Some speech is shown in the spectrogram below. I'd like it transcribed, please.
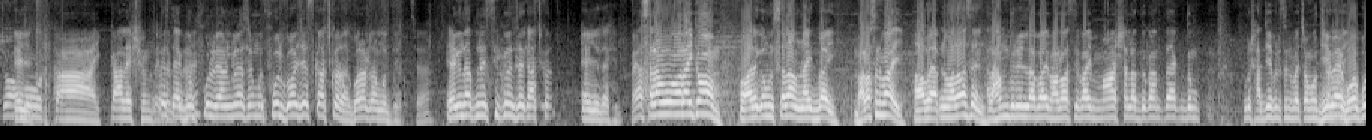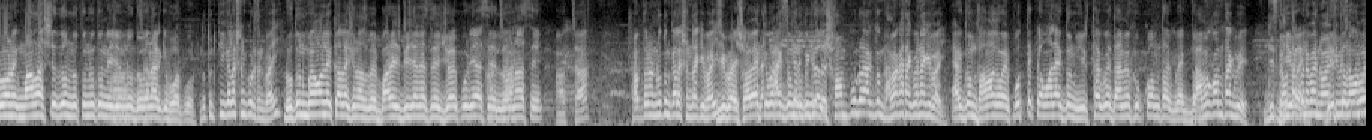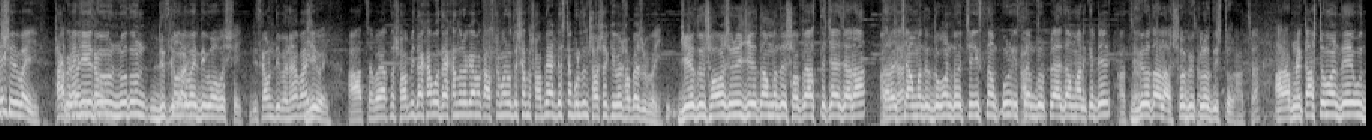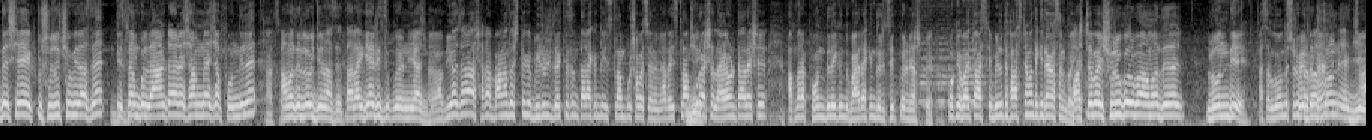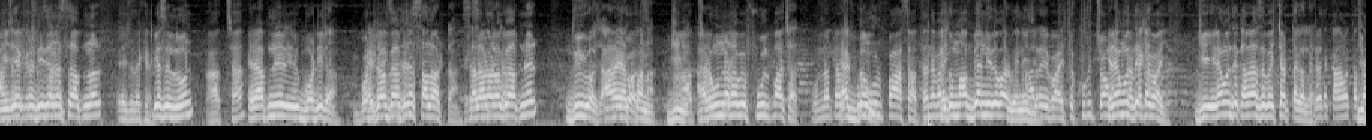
চমৎকার। কালেকশন একদম ফুল রেওয়ান গ্লাসের মধ্যে ফুল গর্জিয়াস কাজ করা গলাটার মধ্যে। আচ্ছা। এটা কিন্তু আপনি সিকোয়েন্সে কাজ করেন এই যে দেখেন। ভাই আসসালামু আলাইকুম। ওয়ালাইকুম আসসালাম নাইট ভাই। ভালো আছেন ভাই? হ্যাঁ ভাই আপনি ভালো আছেন? আলহামদুলিল্লাহ ভাই ভালো আছি ভাই। মাশাআল্লাহ দোকানটা একদম পুরো সাজিয়ে ফেলেছেন ভাই চমৎকার জি ভাই ভরপুর অনেক মাল আসছে তো নতুন নতুন এই জন্য আচ্ছা। দোকান আর কি ভরপুর। নতুন কি কালেকশন করেছেন ভাই? নতুন ভাই অনেক কালেকশন আছে ভাই। বারিশ ডিজাইন আছে জয়পুরি আছে আচ্ছা। লোন আছে। আচ্ছা। সব ধরনের নতুন কালেকশন নাকি ভাই? জি ভাই সব একেবারে মানে একদম ভিডিওতে সম্পূর্ণ একদম ধামাকা থাকবে নাকি ভাই? একদম ধামাকা ভাই প্রত্যেকটা মাল একদম হিট থাকবে দামে খুব কম থাকবে একদম। দামও কম থাকবে। ডিসকাউন্ট থাকবে না ভাই নয় অবশ্যই ভাই। থাকবে যেহেতু নতুন ডিসকাউন্ট। ভাই। দিব অবশ্যই। ডিসকাউন্ট দিবেন হ্যাঁ ভাই? জি ভাই। আচ্ছা ভাই আপনার সবই দেখাবো। দেখানোর আগে আমার কাস্টমার উদ্দেশ্যে আপনার শপের অ্যাড্রেসটা বলতেন সরাসরি কীভাবে শপে আসবে ভাই? যেহেতু সরাসরি যেহেতু আমাদের শপে আসতে চায় যারা তারা আচ্ছা। হচ্ছে আমাদের দোকানটা হচ্ছে ইসলামপুর ইসলামপুর প্লাজা মার্কেটের আচ্ছা। দ্বিতীয় তালা সবই ক্লথ স্টোর আচ্ছা। আর আপনার কাস্টমারদের উদ্দেশ্যে একটু সুযোগ সুবিধা আছে। ইসলামপুর লান্টারের সামনে এসে ফোন দিলে আচ্ছা। আমাদের লোকজন আছে তারা গিয়ে রিসিভ করে নিয়ে আসবে। বিয়া যারা সারা বাংলাদেশ থেকে ভিডিওটি দেখতেছেন তারা কিন্তু ইসলামপুর সবাই চেনেন। আর ইসলামপুর। এসে লায়ন টাওয়ার এসে আপনারা ফোন দিলে কিন্তু ভাইরা কিন্তু রিসিভ করে নিয়ে আসবে। ওকে ভাই তো আজকে ভিডিওতে ফার্স্ট আমাদের কি দেখাচ্ছেন ভাই? ফার্স্টে ভাই শুরু করব আমাদের লোন দিয়ে। আচ্ছা লোন শুরু করবেন হ্যাঁ? জি এই যে আচ্ছা, একটা ডিজাইন আছে আপনার। এই যে দেখেন। ঠিক আছে লোন আচ্ছা। এটা আপনার বডিটা। এটা হবে আপনার হ্যাঁ? সালোয়ারটা। সালোয়ারটা হবে আপনার দুই গজ আড়াই হাত পানা। জি আচ্ছা, আর. উন্নাটা হবে ফুল পাঁচ হাত। ওন্নাটা একদম। ফুল পাঁচ হাত তাই না ভাই? একদম মাপ দিয়ে নিতে পারবেন এই যে। আরে ভাই তো খুবই এর চমৎকার ভাই? জি এর মধ্যে কালার আছে ভাই চারটা কালার চারটা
